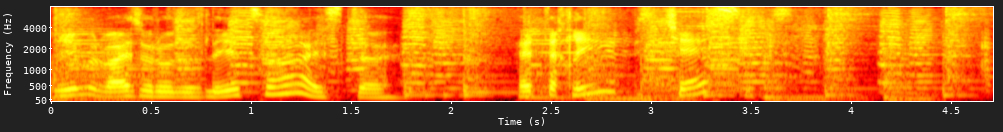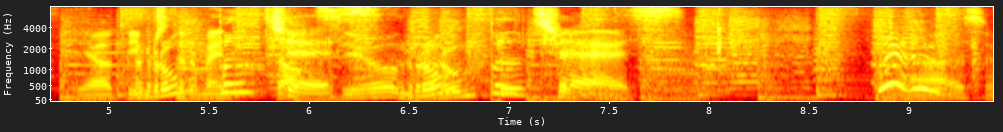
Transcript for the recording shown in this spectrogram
Niemand weiß, warum das Lied so heisst. Hat ein bisschen etwas Jazziges. Ja, die Rumpeljazz. Instrumentation. Rumpeljazz. Ja, also.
